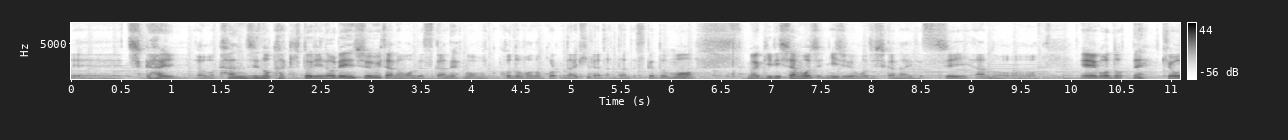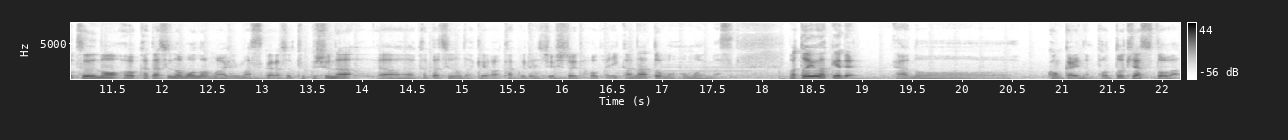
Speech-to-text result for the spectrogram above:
えー、近いあの漢字の書き取りの練習みたいなもんですかねもう僕子供の頃大嫌いだったんですけども、まあ、ギリシャ文字24文字しかないですしあの英語のね共通の形のものもありますからその特殊なあ形のだけは書く練習しといた方がいいかなとも思います。まあ、というわけで、あの今回のポッドキャストは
